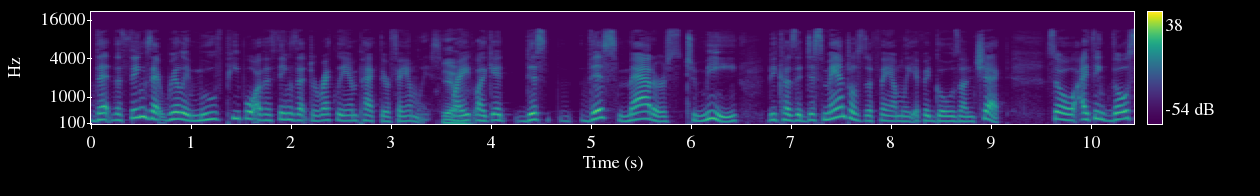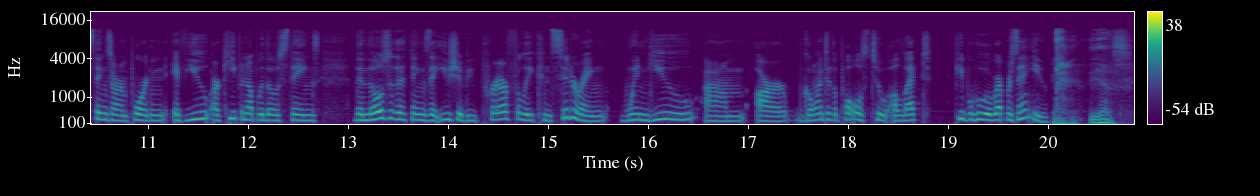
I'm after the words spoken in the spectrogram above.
that the things that really move people are the things that directly impact their families, yeah. right? Like it, this, this matters to me because it dismantles the family if it goes unchecked. So I think those things are important. If you are keeping up with those things, then those are the things that you should be prayerfully considering when you um, are going to the polls to elect people who will represent you. yes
